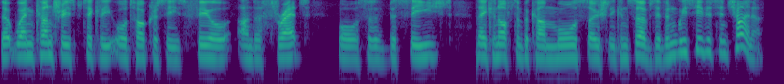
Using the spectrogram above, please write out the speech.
That when countries, particularly autocracies, feel under threat or sort of besieged, they can often become more socially conservative. And we see this in China.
